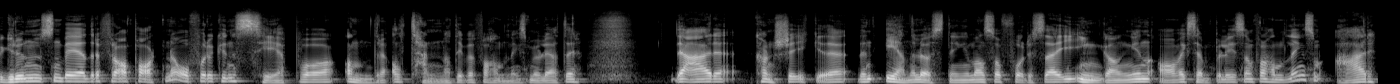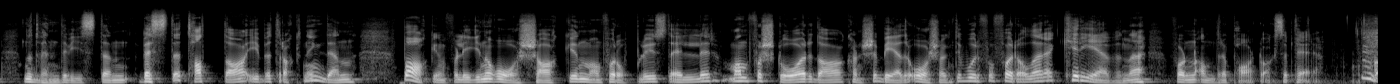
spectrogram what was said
begrunnelsen bedre fra partene, og for å kunne se på andre alternative forhandlingsmuligheter. Det er kanskje ikke den ene løsningen man så for seg i inngangen av eksempelvis en forhandling, som er nødvendigvis den beste, tatt da i betraktning den bakenforliggende årsaken man får opplyst, eller man forstår da kanskje bedre årsaken til hvorfor forholdet er krevende for den andre part å akseptere. Mm.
